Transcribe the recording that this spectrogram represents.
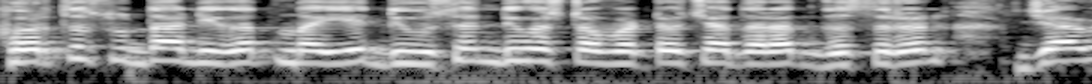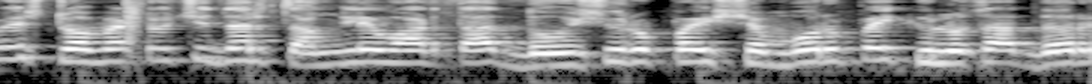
खर्च सुद्धा निघत नाहीये. दिवसेंदिवस टोमॅटोच्या दरात घसरण. ज्यावेळेस टोमॅटोचे दर चांगले वाढतात दोनशे रुपये शंभर रुपये किलोचा दर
